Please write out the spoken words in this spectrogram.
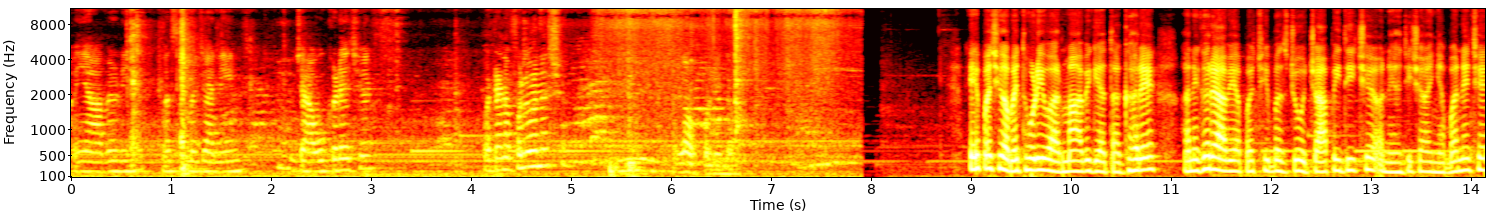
અહીંયા આવેલી મસ્ત મજાની ચા ઉકળે છે. વટાણા ફૂલવાના છે? લાવ ફોલી દો એ પછી અમે થોડી વારમાં આવી ગયા હતા ઘરે અને ઘરે આવ્યા પછી બસ જો ચા પીધી છે અને હજી ચા અહીંયા બને છે,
